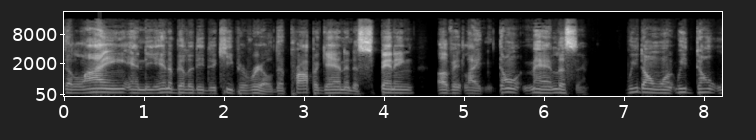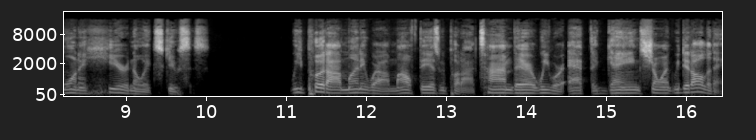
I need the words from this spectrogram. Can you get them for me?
the lying and the inability to keep it real, the propaganda, the spinning of it. Like, don't man, listen. We don't want we don't want to hear no excuses. We put our money where our mouth is. We put our time there. We were at the games showing. We did all of that.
